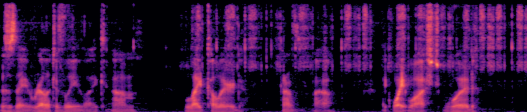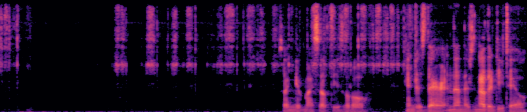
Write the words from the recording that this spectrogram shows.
This is a relatively like um, light colored, kind of uh, like whitewashed wood. So I can give myself these little hinges there. And then there's another detail,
